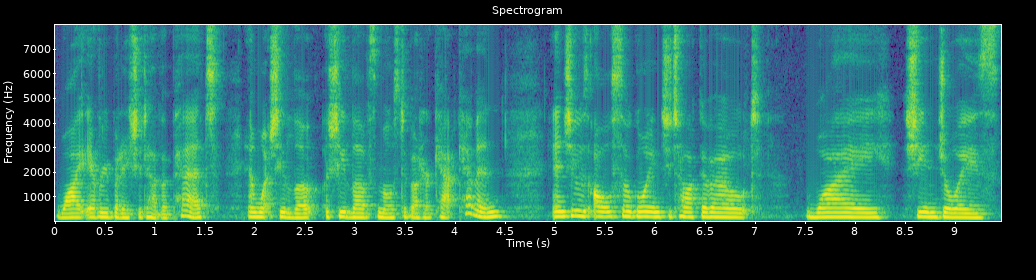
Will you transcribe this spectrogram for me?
why everybody should have a pet and what she lo- she loves most about her cat Kevin, and she was also going to talk about why she enjoys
